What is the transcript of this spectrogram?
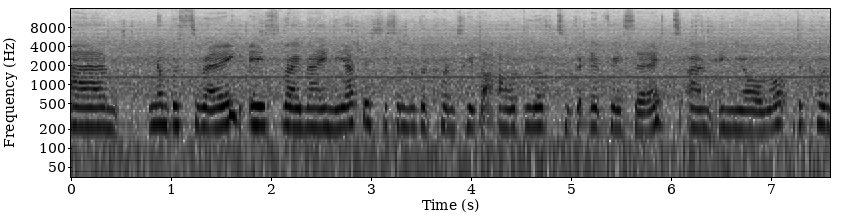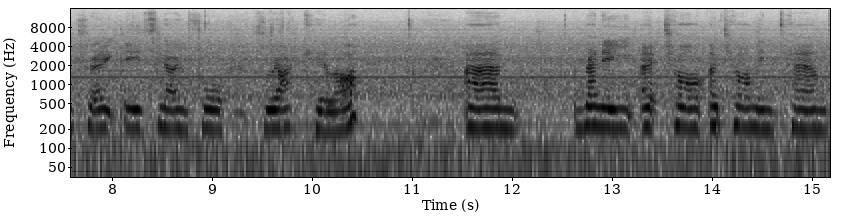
Um, number three is Romania. This is another country that I would love to uh, visit um, in Europe. The country is known for Dracula. Um, many uh, char uh, charming towns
